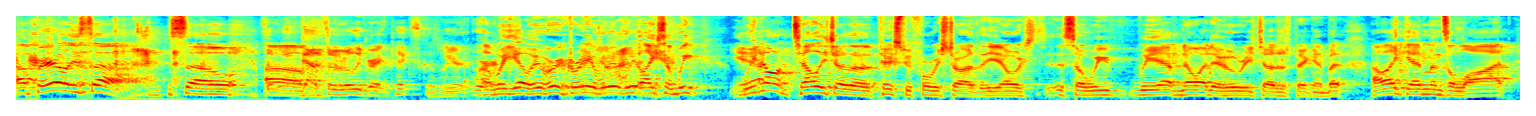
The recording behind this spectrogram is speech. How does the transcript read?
Apparently so. So, so we've got some really great picks because we're, we're uh, we we were great. We, we, like I said, we we don't tell each other the picks before we start. You know, so we we have no idea who each other's picking. But I like Edmonds a lot.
